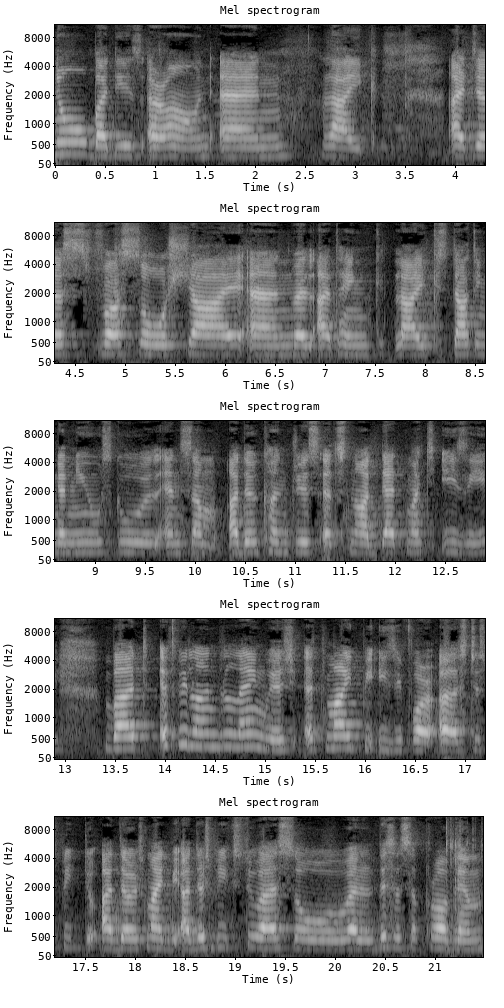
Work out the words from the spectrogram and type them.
nobodies around and like I just was so shy and well I think like starting a new school in some other countries it's not that much easy. But if we learn the language it might be easy for us to speak to others might be others speaks to us so well this is a problem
